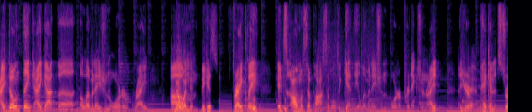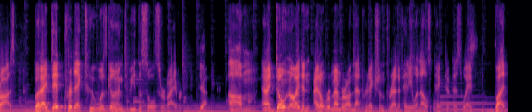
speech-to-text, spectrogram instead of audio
I don't think I got the elimination order right. No one um, did. Because frankly, it's almost impossible to get the elimination order prediction right. You're Yeah. picking at straws. But I did predict who was going to be the sole survivor. Yeah. Um, and I don't know. I didn't. I don't remember on that prediction thread if anyone else picked it this way. But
